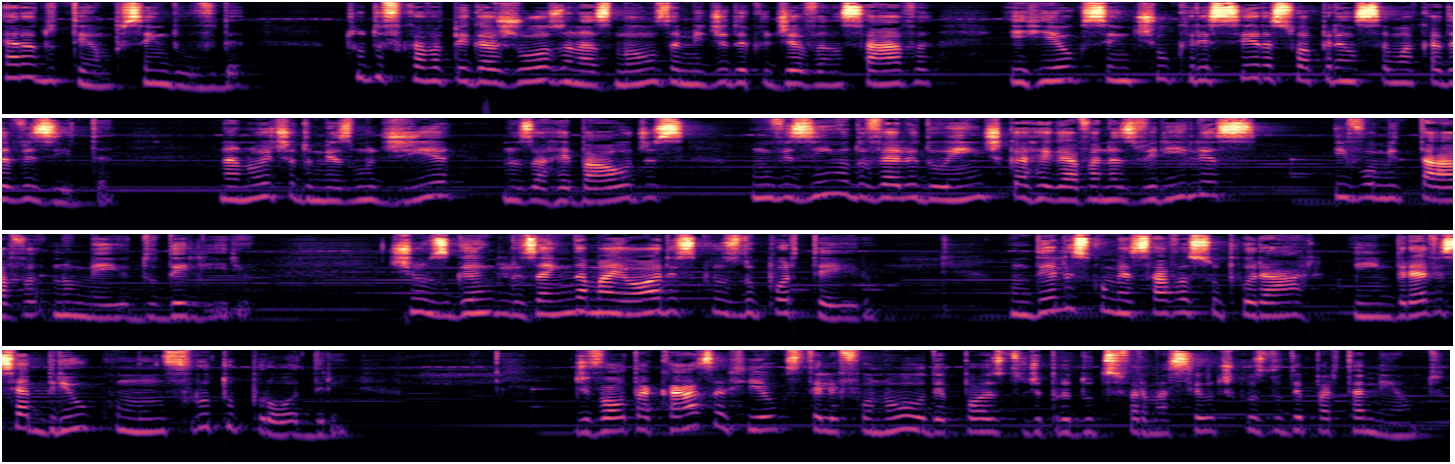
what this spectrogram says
Era do tempo, sem dúvida. Tudo ficava pegajoso nas mãos à medida que o dia avançava e Hughes sentiu crescer a sua apreensão a cada visita. Na noite do mesmo dia, nos arrebaldes, um vizinho do velho doente carregava nas virilhas e vomitava no meio do delírio. Tinha os gânglios ainda maiores que os do porteiro. Um deles começava a supurar e em breve se abriu como um fruto podre. De volta a casa, Hughes telefonou ao depósito de produtos farmacêuticos do departamento.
